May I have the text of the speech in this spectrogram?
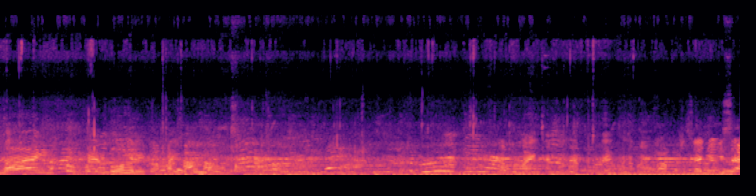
Ay ko halika kayo. Na kumain ka na na. Ay, ko na kayo. Saan yung isa?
